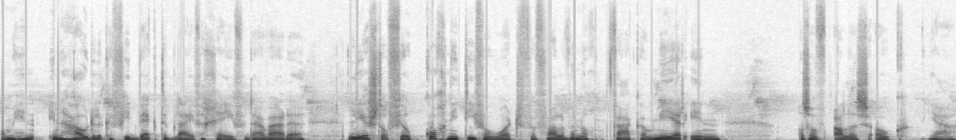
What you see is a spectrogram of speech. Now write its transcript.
om in- inhoudelijke feedback te blijven geven. Daar waar de leerstof veel cognitiever wordt, vervallen we nog vaker meer in alsof alles ook ja,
